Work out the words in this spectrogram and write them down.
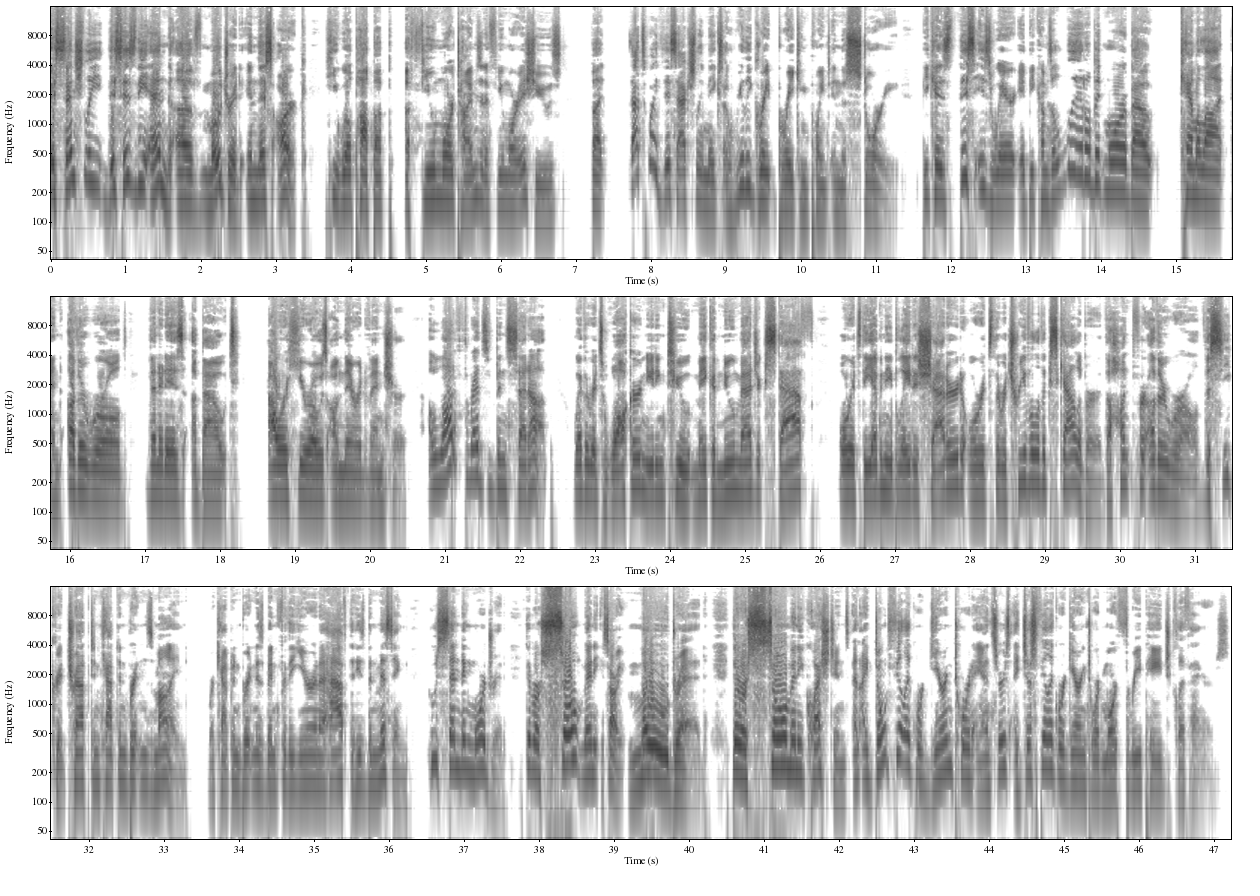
essentially, this is the end of Modred in this arc. He will pop up a few more times in a few more issues, but that's why this actually makes a really great breaking point in the story. Because this is where it becomes a little bit more about Camelot and Otherworld than it is about our heroes on their adventure. A lot of threads have been set up, whether it's Walker needing to make a new magic staff, or it's the Ebony Blade is shattered, or it's the retrieval of Excalibur, the hunt for Otherworld, the secret trapped in Captain Britain's mind, where Captain Britain has been for the year and a half that he's been missing. Who's sending Mordred? There are so many, sorry, Modred. There are so many questions, and I don't feel like we're gearing toward answers. I just feel like we're gearing toward more three page cliffhangers.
